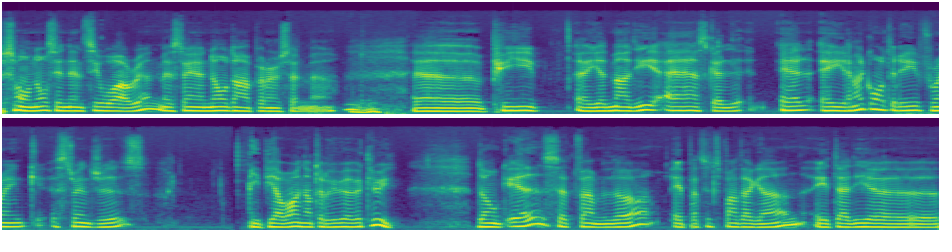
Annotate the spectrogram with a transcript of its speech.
son nom, c'est Nancy Warren, mais c'est un nom d'emprunt seulement. Euh, puis, il a demandé à ce qu'elle elle ait rencontré Frank Stranges et puis avoir une entrevue avec lui. Donc, elle, cette femme-là, est partie du Pentagone, est allée euh,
